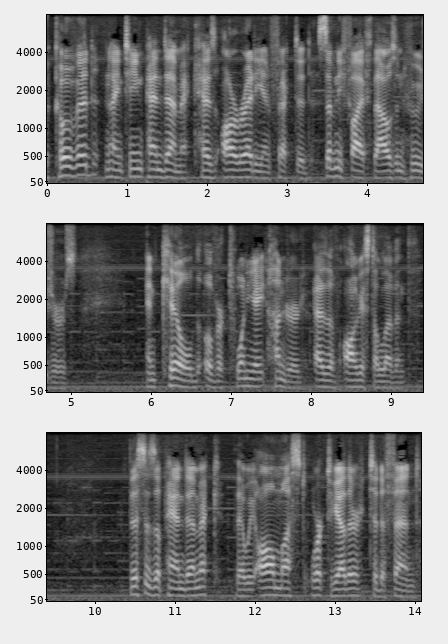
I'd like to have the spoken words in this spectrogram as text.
The COVID 19 pandemic has already infected 75,000 Hoosiers and killed over 2,800 as of August 11th. This is a pandemic that we all must work together to defend.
